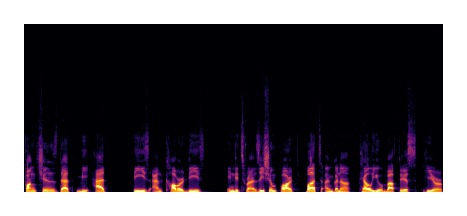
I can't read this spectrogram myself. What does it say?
functions that we had these and covered these in the transition part, but I'm gonna tell you about this here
